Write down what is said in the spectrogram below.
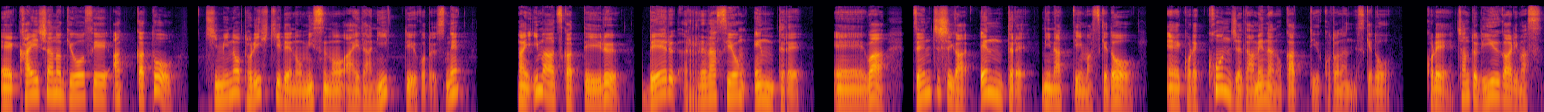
えー会社の行政悪化と君の取引でのミスの間にっていうことですね。はい、今扱っているベール・レラシオン・エンテレ、は前置詞がエンテレになっていますけど、えーこれ、コンじゃダメなのかっていうことなんですけど、これ、ちゃんと理由があります。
